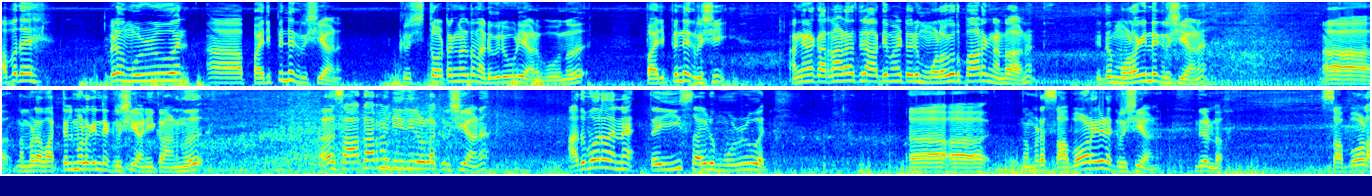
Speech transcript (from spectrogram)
അപ്പോൾ അതെ ഇവിടെ മുഴുവൻ പരിപ്പിന്റെ കൃഷിയാണ്. കൃഷിത്തോട്ടങ്ങളുടെ നടുവിലൂടെയാണ് പോകുന്നത്. പരിപ്പിന്റെ കൃഷി. അങ്ങനെ കർണാടകത്തിൽ ആദ്യമായിട്ട് ഒരു മുളക് പാടം കണ്ടതാണ്. ഇത് മുളകിന്റെ കൃഷിയാണ്. നമ്മുടെ വറ്റൽ വറ്റൽമുളകിന്റെ കൃഷിയാണ് ഈ കാണുന്നത്. അത് സാധാരണ രീതിയിലുള്ള കൃഷിയാണ്. അതുപോലെ തന്നെ ഈ സൈഡ് മുഴുവൻ നമ്മുടെ സവോളയുടെ കൃഷിയാണ്. ഇത് കണ്ടോ? സവോള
